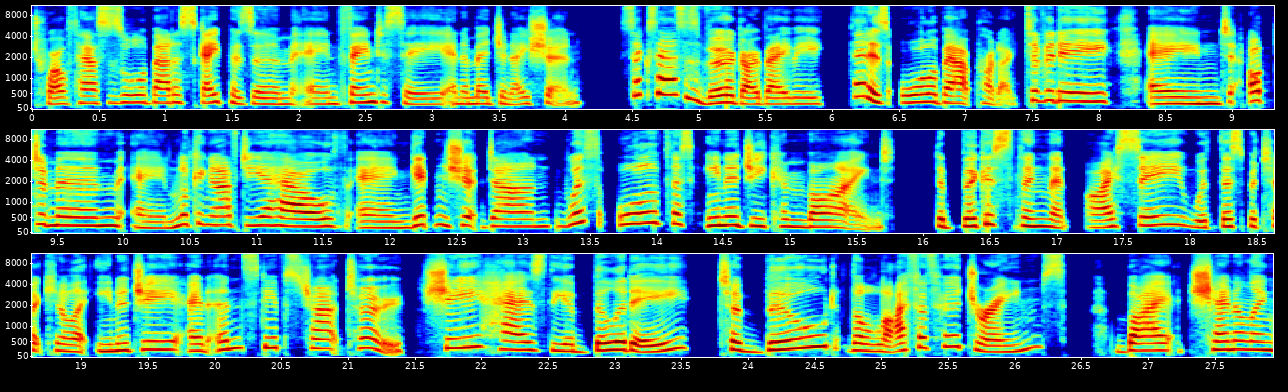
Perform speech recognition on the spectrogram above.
12th house is all about escapism and fantasy and imagination. Sixth house is Virgo, baby that is all about productivity and optimum and looking after your health and getting shit done. With all of this energy combined, the biggest thing that I see with this particular energy, and in Steph's chart too, she has the ability to build the life of her dreams by channeling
